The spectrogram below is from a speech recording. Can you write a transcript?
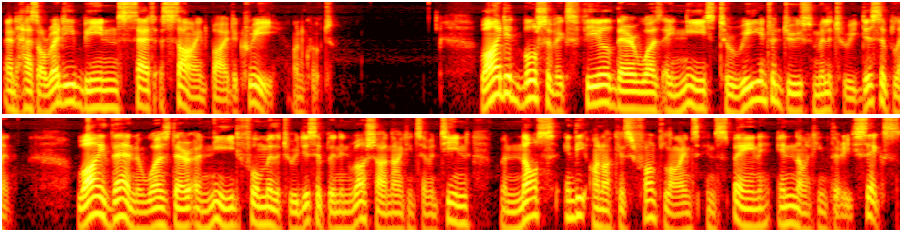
and has already been set aside by decree. Unquote. Why did Bolsheviks feel there was a need to reintroduce military discipline? Why then was there a need for military discipline in Russia in 1917 but not in the anarchist front lines in Spain in 1936?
